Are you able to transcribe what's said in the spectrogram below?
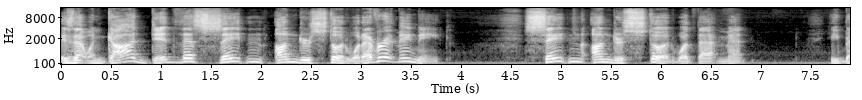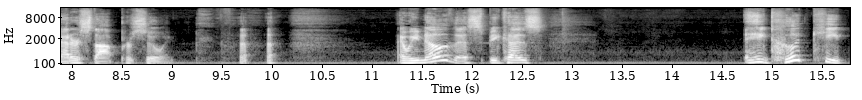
is that when God did this, Satan understood whatever it may mean. Satan understood what that meant. He better stop pursuing. And we know this because he could keep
